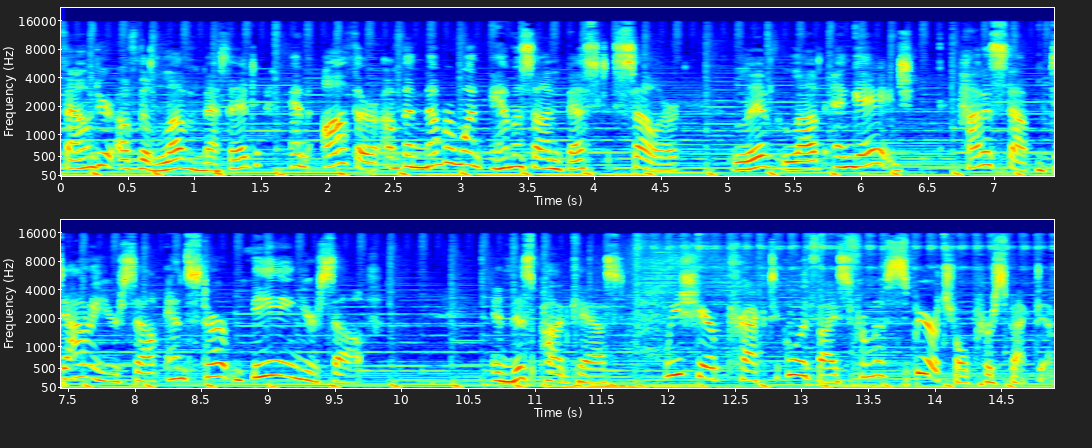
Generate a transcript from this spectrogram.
founder of The Love Method and author of the number one Amazon bestseller, Live, Love, Engage How to Stop Doubting Yourself and Start Being Yourself. In this podcast, we share practical advice from a spiritual perspective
